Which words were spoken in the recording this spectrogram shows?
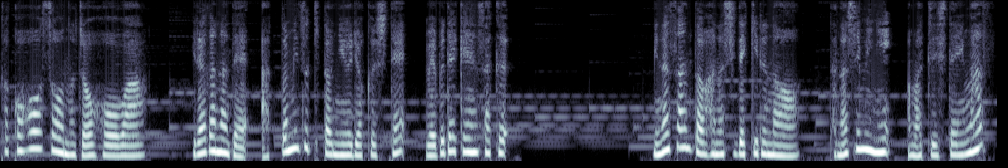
過去放送の情報は、ひらがなでアットみずきと入力してウェブで検索。皆さんとお話しできるのを楽しみにお待ちしています。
